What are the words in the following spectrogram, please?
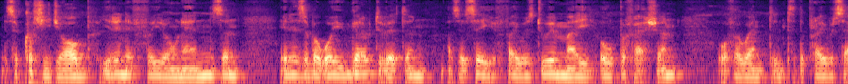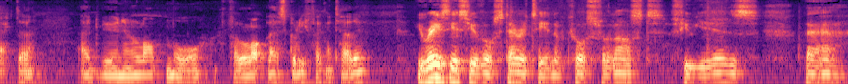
it's a cushy job, you're in it for your own ends, and it is about what you can get out of it. And as I say, if I was doing my old profession, or if I went into the private sector, I'd be earning a lot more for a lot less grief, I can tell you. You raise the issue of austerity, and of course, for the last few years, there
